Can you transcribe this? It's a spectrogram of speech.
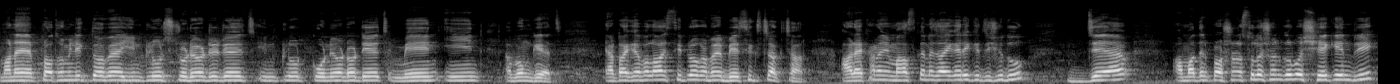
মানে প্রথমে লিখতে হবে include stdio details include conio ডটেজ মেন ইন্ট এবং গেটস এটাকে বলা হয় সি প্রোগ্রামের বেসিক স্ট্রাকচার আর এখানে আমি মাঝখানে জায়গায় রেখেছি শুধু যে আমাদের প্রশ্নটা সলিউশন করব সে কেন্দ্রিক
